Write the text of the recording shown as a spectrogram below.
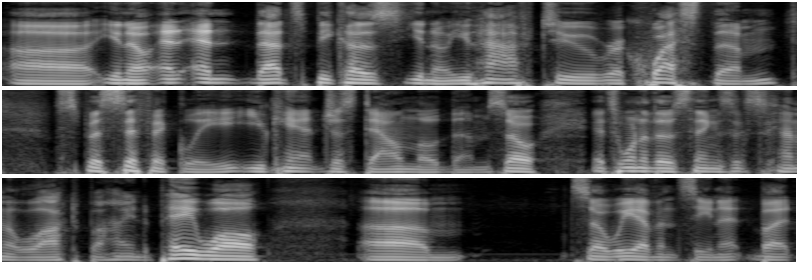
uh, you know and, and that's because you know you have to request them specifically. You can't just download them. So it's one of those things that's kind of locked behind a paywall. Um, so we haven't seen it but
